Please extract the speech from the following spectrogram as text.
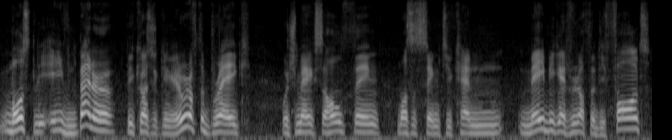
Mostly even better because you can get rid of the break, which makes the whole thing more succinct. You can maybe get rid of the default,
